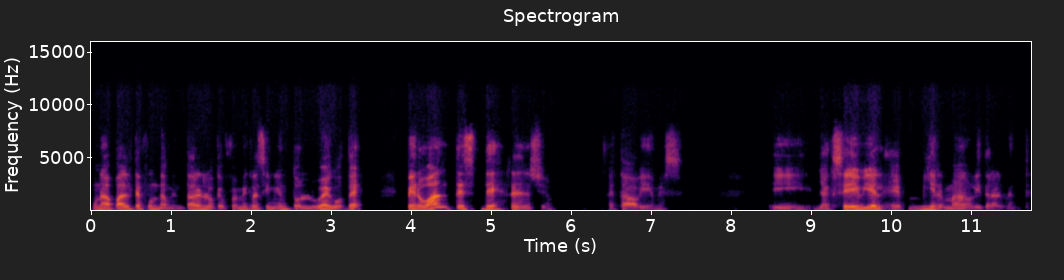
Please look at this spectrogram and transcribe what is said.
una parte fundamental en lo que fue mi crecimiento luego de, pero antes de redención estaba BMS. Y Jack Xavier es mi hermano, literalmente.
